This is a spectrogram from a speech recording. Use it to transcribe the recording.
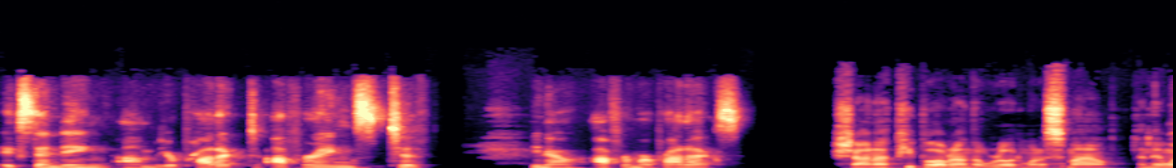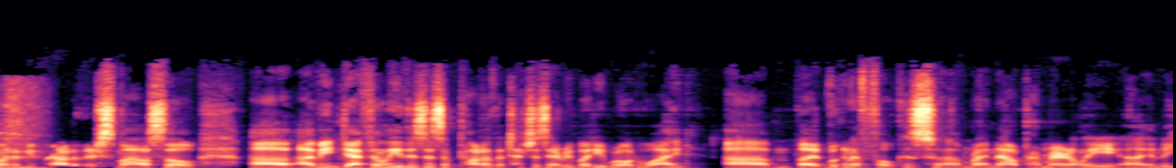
extending um, your product offerings to you know offer more products Shauna, people around the world want to smile and they want to be proud of their smile. So, uh, I mean, definitely this is a product that touches everybody worldwide. Um, but we're going to focus um, right now primarily uh, in the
